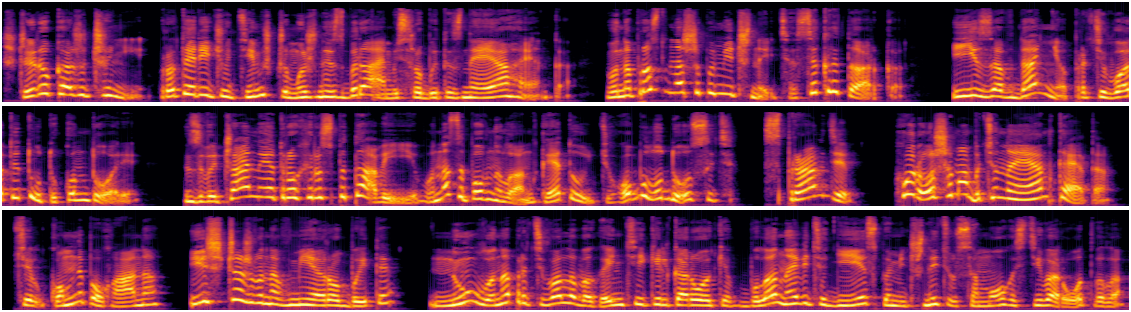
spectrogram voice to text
Щиро кажучи, ні. Проте річ у тім, що ми ж не збираємось робити з неї агента. Вона просто наша помічниця, секретарка. Її завдання працювати тут, у конторі. Звичайно, я трохи розпитав її, вона заповнила анкету, і цього було досить. Справді, хороша, мабуть, у неї анкета, цілком непогана. І що ж вона вміє робити? Ну, вона працювала в агенції кілька років, була навіть однією з помічниць у самого Стіва Ротвела.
